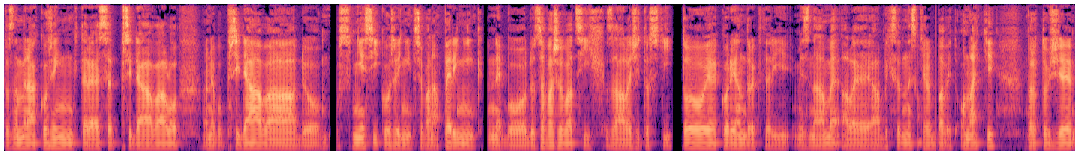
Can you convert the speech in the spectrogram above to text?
To znamená koření, které se přidávalo nebo přidává do směsí koření třeba na perník nebo do zavařovacích záležitostí. To je koriandr, který my známe, ale já bych se dnes chtěl bavit o nati, protože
